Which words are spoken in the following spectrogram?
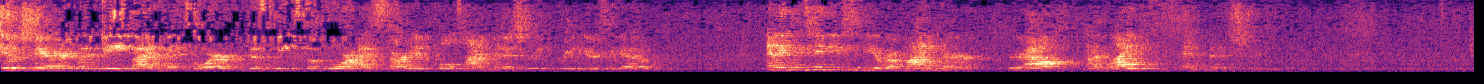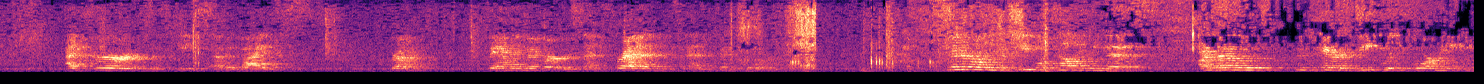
It was shared with me by a mentor just weeks before I started full-time ministry three years ago. And it continues to be a reminder throughout my life and ministry. I've heard this piece of advice from family members and friends and mentors. Generally, the people telling me this are those who care deeply for me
